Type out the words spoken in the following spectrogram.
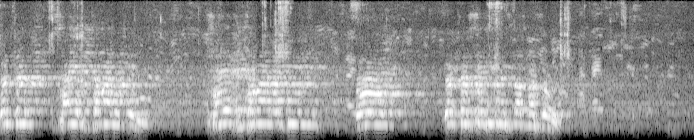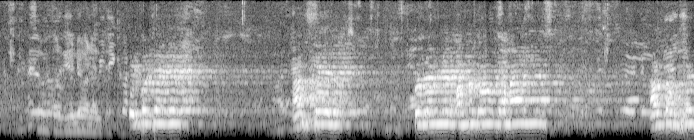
ডক্টর সাহেব জামাল উদ্দিন। সাহেব জামাল উদ্দিন ও ডক্টর শফিকুল ইসলাম মাসুদ আজকের প্রোগ্রামের অন্যতম জামান আলতাফ হোসেন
